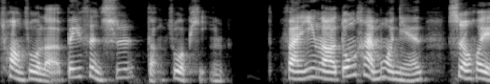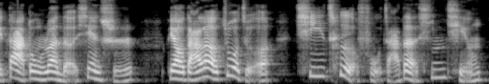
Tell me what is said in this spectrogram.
创作了悲愤诗等作品，反映了东汉末年社会大动乱的现实，表达了作者凄恻复杂的心情。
